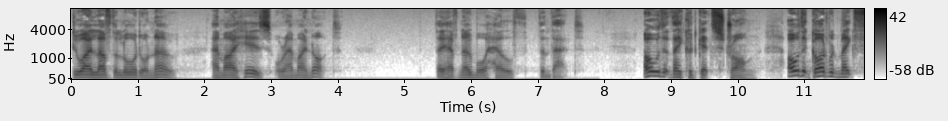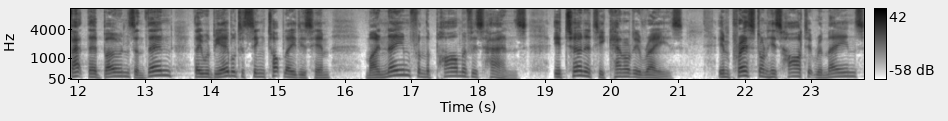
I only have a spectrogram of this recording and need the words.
Do I love the Lord or no? Am I his or am I not? they have no more health than that. Oh, that they could get strong! Oh, that God would make fat their bones, and then they would be able to sing Toplady's hymn, My name from the palm of his hands, eternity cannot erase. Impressed on his heart it remains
